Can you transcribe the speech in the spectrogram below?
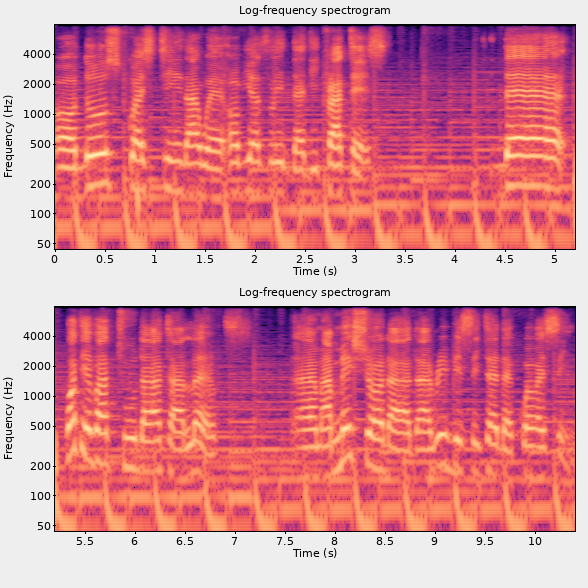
or those questions that were obviously the detractors, the whatever two that are left, um, I make sure that I revisited the question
